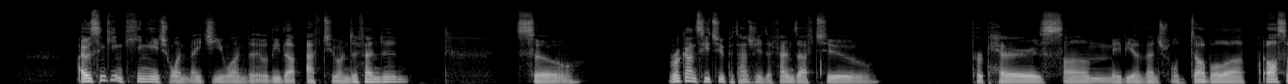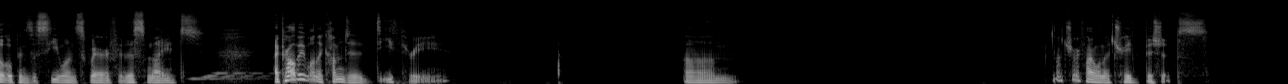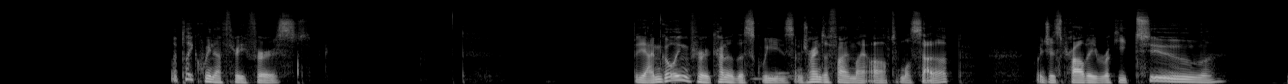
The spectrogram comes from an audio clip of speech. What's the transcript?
I was thinking King H1, Knight G1, but it would lead up F2 undefended. So Rook on C2 potentially defends F2, prepares some maybe eventual double up. It also opens a c1 square for this knight. I probably want to come to d3. Um, not sure if I want to trade bishops. I play queen f3 first. But yeah, I'm going for kind of the squeeze. I'm trying to find my optimal setup, which is probably rook e2,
